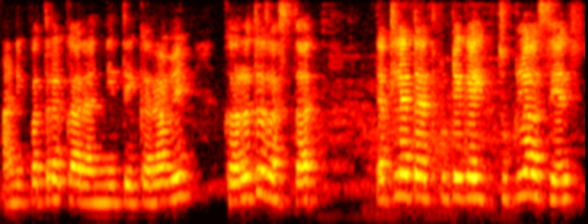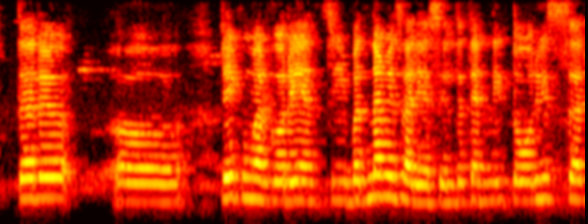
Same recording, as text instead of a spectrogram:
आणि पत्रकारांनी ते करावे. करतच असतात. त्यातल्या त्यात कुठे काही चुकलं असेल तर जयकुमार गोरे यांची बदनामी झाली असेल तर त्यांनी तो सर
